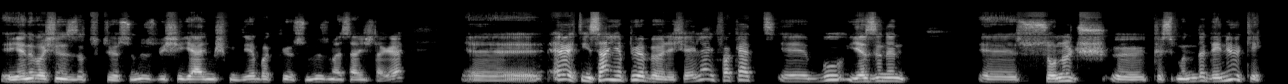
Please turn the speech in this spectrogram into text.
e, yanı başınızda tutuyorsunuz. Bir şey gelmiş mi diye bakıyorsunuz mesajlara. E, evet insan yapıyor böyle şeyler fakat e, bu yazının sonuç kısmında deniyor ki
